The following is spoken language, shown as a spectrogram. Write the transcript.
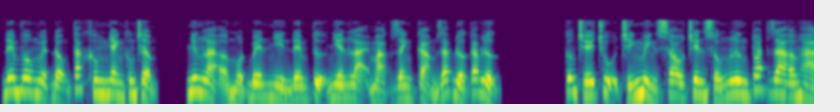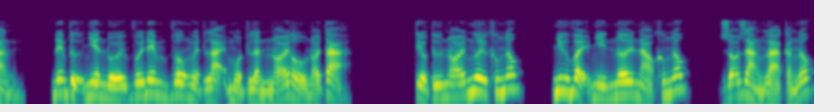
Đêm vô nguyệt động tác không nhanh không chậm, nhưng là ở một bên nhìn đêm tự nhiên lại mạc danh cảm giác được áp lực. Cưỡng chế trụ chính mình sau trên sống lưng toát ra âm hàn, đêm tự nhiên đối với đêm vô nguyệt lại một lần nói ẩu nói tả. Tiểu tứ nói ngươi không nốc, như vậy nhìn nơi nào không nốc, rõ ràng là càng nốc.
